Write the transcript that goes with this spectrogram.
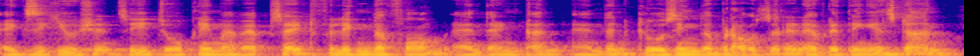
execution. See it's opening my website filling the form and then done and then closing the browser and everything is done.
